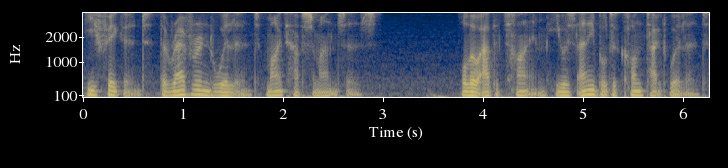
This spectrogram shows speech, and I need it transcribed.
He figured the Reverend Willard might have some answers. Although at the time he was unable to contact Willard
